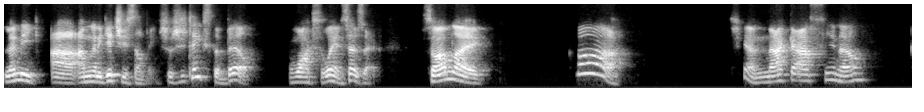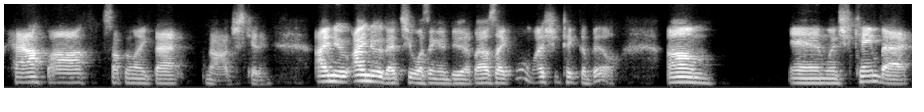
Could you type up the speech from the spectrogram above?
"Let me. Uh, I'm to get you something." So she takes the bill and walks away and says that. So I'm like, ah, she's gonna knock off, you know, half off, something like that. No, just kidding. I knew I knew that she wasn't gonna do that, but I was like, oh, why should take the bill? Um, and when she came back,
